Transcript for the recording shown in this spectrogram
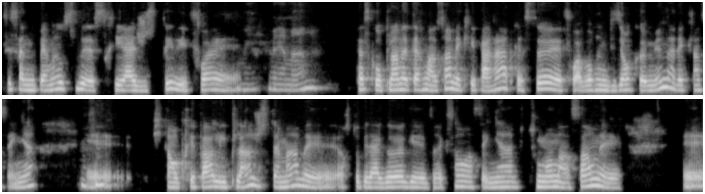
Ça nous permet aussi de se réajuster des fois. Euh, oui, vraiment. Parce qu'au plan d'intervention avec les parents, après ça, il faut avoir une vision commune avec l'enseignant. Mm-hmm. Euh, puis quand on prépare les plans, justement, ben, orthopédagogue, direction, enseignant, puis tout le monde ensemble, euh,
